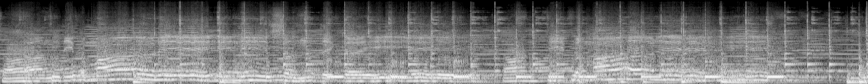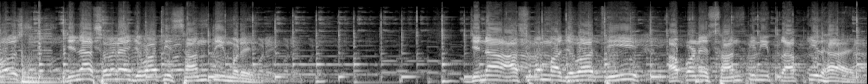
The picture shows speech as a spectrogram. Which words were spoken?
શાંતિ મારે એને સંત કહીએ. શાંતિ મારે બસ, જેના શરણે જવાથી શાંતિ મળે. જેના આશ્રમમાં જવાથી આપણને શાંતિની પ્રાપ્તિ થાય.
